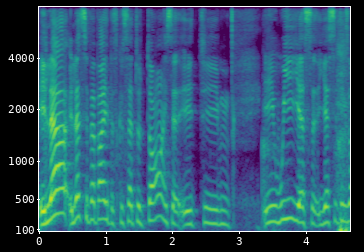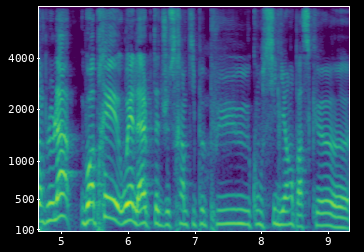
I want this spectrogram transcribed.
Et là, et là c'est pas pareil parce que ça te tend et, ça, et, et oui, il y, y a cet exemple-là. Bon, après, ouais, là, peut-être je serais un petit peu plus conciliant parce que, euh,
